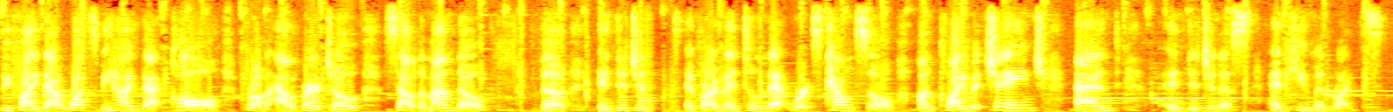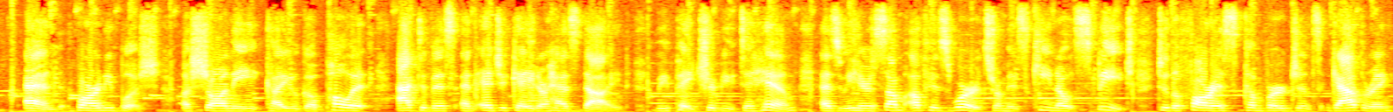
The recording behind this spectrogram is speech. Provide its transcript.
We find out what's behind that call from Alberto Saldamando, the Indigenous Environmental Networks Council on Climate Change and Indigenous and Human Rights. And Barney Bush, a Shawnee Cayuga poet, activist, and educator, has died we pay tribute to him as we hear some of his words from his keynote speech to the Forest Convergence Gathering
